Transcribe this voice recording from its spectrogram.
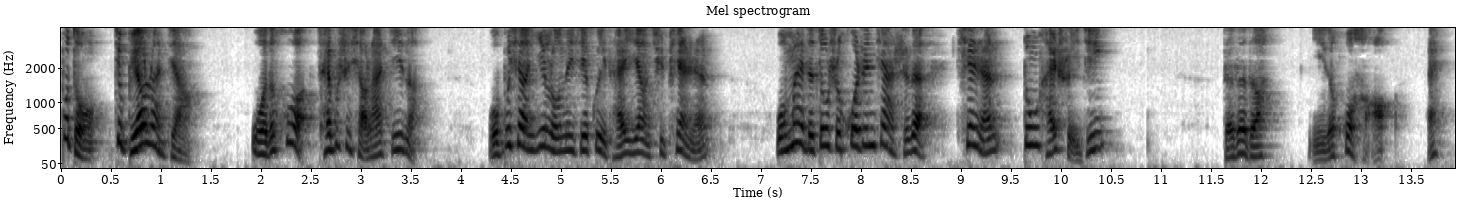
不懂就不要乱讲，我的货才不是小垃圾呢，我不像一楼那些柜台一样去骗人，我卖的都是货真价实的天然东海水晶。得得得，你的货好，哎，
